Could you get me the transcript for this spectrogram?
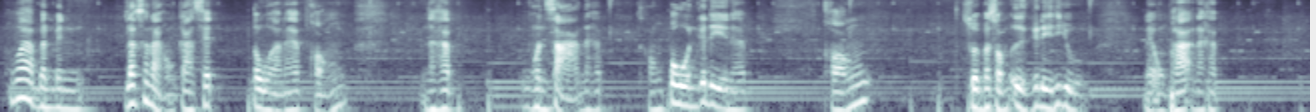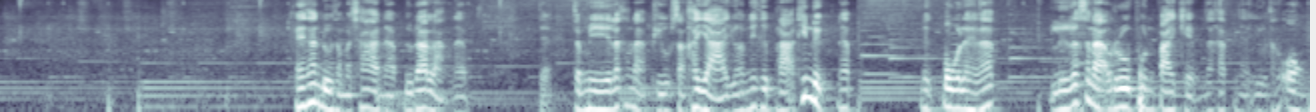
เพราะว่ามันเป็นลักษณะของการเซตตัวนะครับของนะครับมวลสารนะครับ ของปูนก็ดีนะครับ ของส่วนผสมอื่นก็ดีที่อยู่ในองค์พระนะครับ ให้ท่านดูธรรมชาตินะครับ ดูด้านหลังนะครับเนี่ยจะมีลักษณะผิวสังขยาอยู่ครับนี่คือพระที่หนึกนะครับหนึกปูเลยนะครับ หรือลักษณะรูพุนปลายเข็มนะครับเนี่ยอยู่ทั้งองค์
